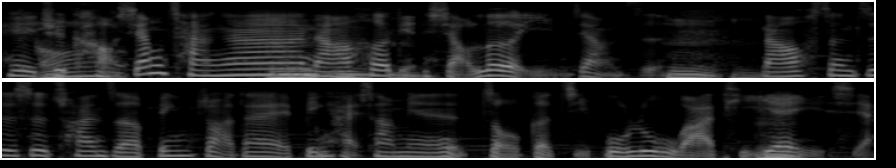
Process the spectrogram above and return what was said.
可以去烤香肠啊，哦、然后喝点小乐饮这样子，嗯，嗯。然后甚至是穿着冰爪在冰海上面走个几步路啊，体验一下。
